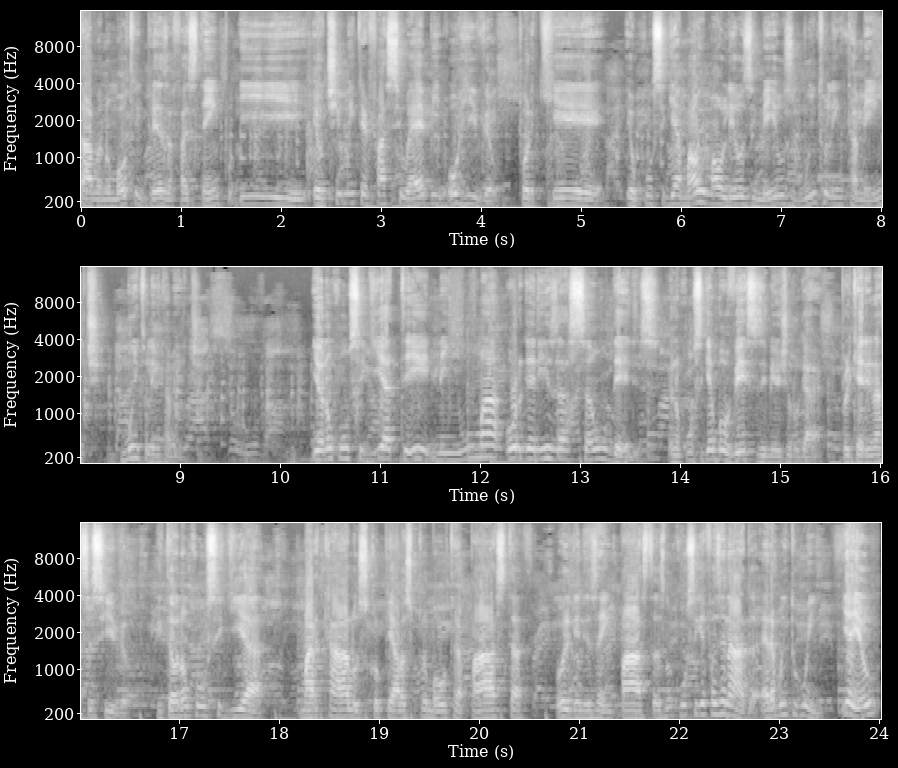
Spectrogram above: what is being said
tava numa outra empresa faz tempo e eu tinha uma interface web horrível, porque eu conseguia mal e mal ler os e-mails muito lentamente, muito lentamente e eu não conseguia ter nenhuma organização deles. Eu não conseguia mover esses e-mails de lugar, porque era inacessível. Então eu não conseguia marcá-los, copiá-los para uma outra pasta, organizar em pastas, não conseguia fazer nada, era muito ruim. E aí eu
